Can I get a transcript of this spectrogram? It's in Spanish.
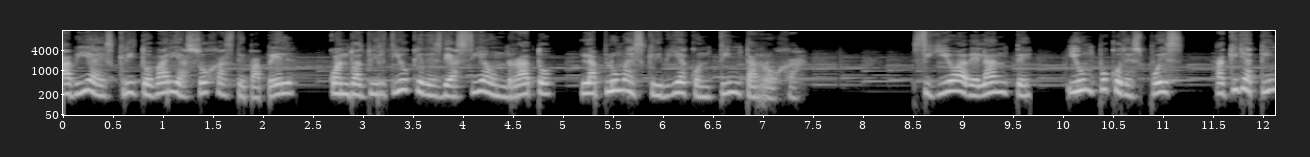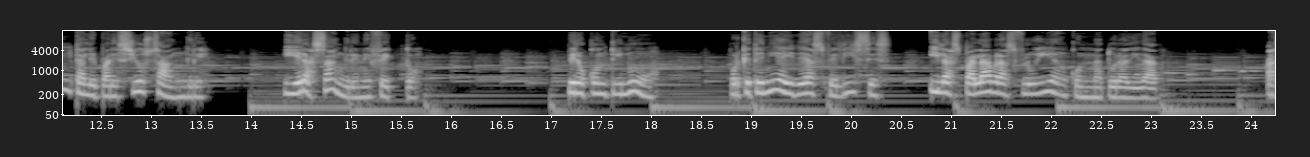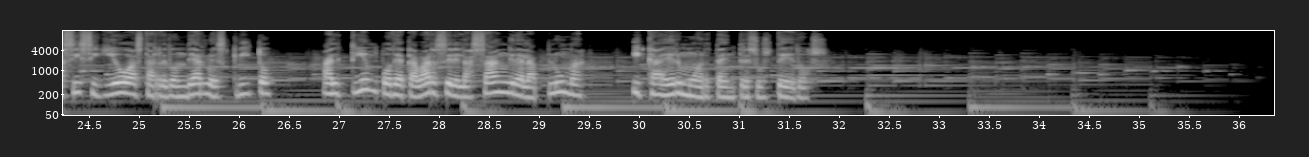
Había escrito varias hojas de papel cuando advirtió que desde hacía un rato la pluma escribía con tinta roja. Siguió adelante y un poco después aquella tinta le pareció sangre. Y era sangre, en efecto. Pero continuó, porque tenía ideas felices y las palabras fluían con naturalidad. Así siguió hasta redondear lo escrito, al tiempo de acabársele la sangre a la pluma y caer muerta entre sus dedos.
